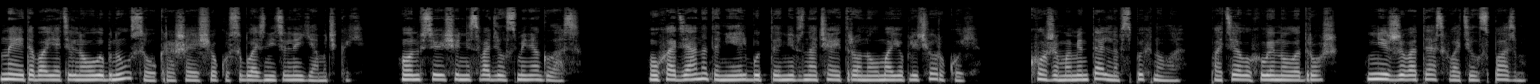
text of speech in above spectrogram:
Нейт обаятельно улыбнулся, украшая щеку соблазнительной ямочкой. Он все еще не сводил с меня глаз. Уходя, Натаниэль будто невзначай тронул мое плечо рукой. Кожа моментально вспыхнула, по телу хлынула дрожь, низ живота схватил спазм.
